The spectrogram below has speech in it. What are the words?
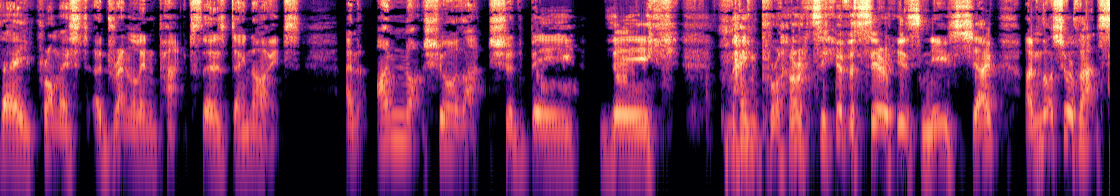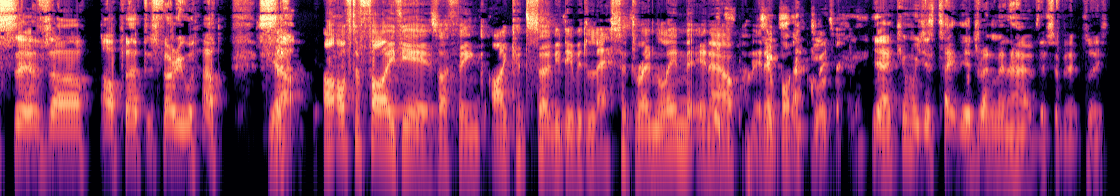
they promised adrenaline packed Thursday nights. And I'm not sure that should be the main priority of a serious news show. I'm not sure that serves our, our purpose very well. So, yeah. After five years, I think I could certainly do with less adrenaline in our, in our body. Yeah, can we just take the adrenaline out of this a bit, please?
